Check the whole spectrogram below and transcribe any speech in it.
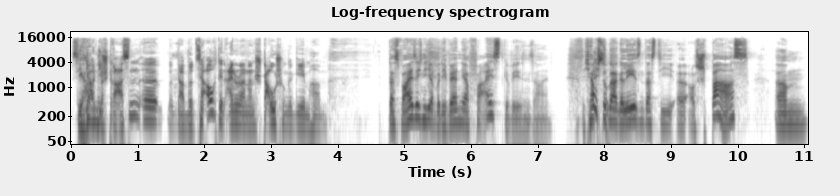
sie Ja, hatten, und die Straßen, äh, da wird's ja auch den ein oder anderen Stau schon gegeben haben. das weiß ich nicht, aber die werden ja vereist gewesen sein. Ich habe sogar gelesen, dass die äh, aus Spaß ähm,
